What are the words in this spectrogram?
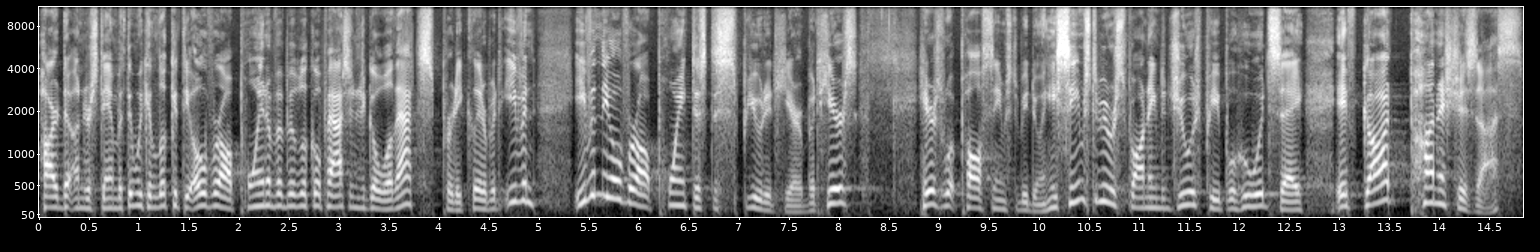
hard to understand. But then we can look at the overall point of a biblical passage and go, well, that's pretty clear. But even, even the overall point is disputed here. But here's here's what Paul seems to be doing. He seems to be responding to Jewish people who would say, if God punishes us,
